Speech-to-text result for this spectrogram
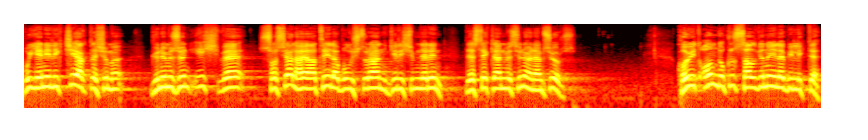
Bu yenilikçi yaklaşımı günümüzün iş ve sosyal hayatıyla buluşturan girişimlerin desteklenmesini önemsiyoruz. Covid-19 salgını ile birlikte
